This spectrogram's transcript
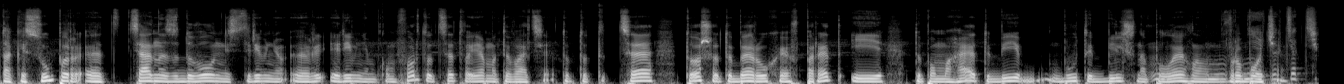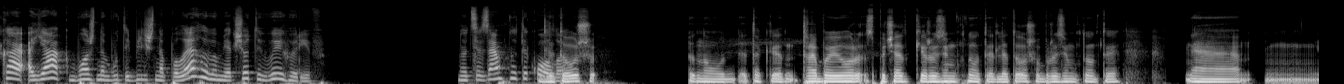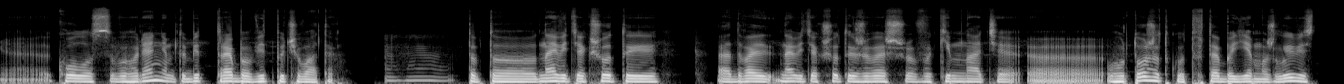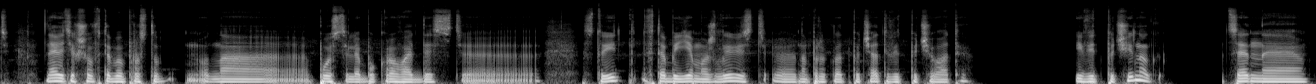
Так і супер. Е, ця незадоволеність рівню, е, рівнем комфорту це твоя мотивація. Тобто, це то, що тебе рухає вперед і допомагає тобі бути більш наполегливим в роботі. Ні, Чекай, а як можна бути більш наполегливим, якщо ти вигорів? Ну, це замкнути коло. Для того, що ну, так, треба його спочатку розімкнути. Для того, щоб розімкнути е, коло з вигорянням, тобі треба відпочивати. Угу. Тобто, навіть якщо ти. Е, давай, навіть якщо ти живеш в кімнаті е, гуртожитку, то в тебе є можливість, навіть якщо в тебе просто одна постіль або кровать десь е, стоїть, в тебе є можливість, е, наприклад, почати відпочивати. І відпочинок це не е,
